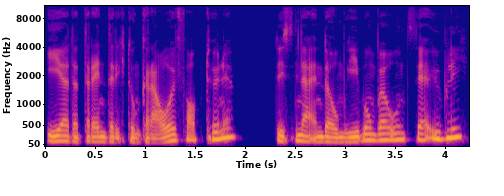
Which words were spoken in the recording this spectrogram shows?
eher der Trend Richtung graue Farbtöne. Die sind ja in der Umgebung bei uns sehr üblich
